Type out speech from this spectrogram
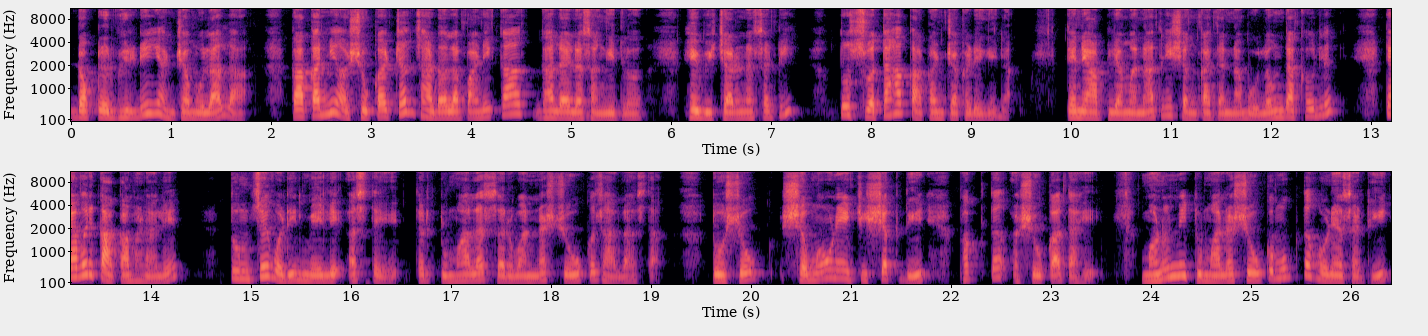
डॉक्टर भिर्डी यांच्या मुलाला काकांनी अशोकाच्याच झाडाला पाणी का घालायला सांगितलं हे विचारण्यासाठी तो स्वतः काकांच्याकडे गेला. त्याने आपल्या मनातली शंका त्यांना बोलवून दाखवले. त्यावर काका म्हणाले तुमचे वडील मेले असते तर तुम्हाला सर्वांना शोक झाला असता. तो शोक शमवण्याची शक्ती फक्त अशोकात आहे. म्हणून मी तुम्हाला शोकमुक्त होण्यासाठी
